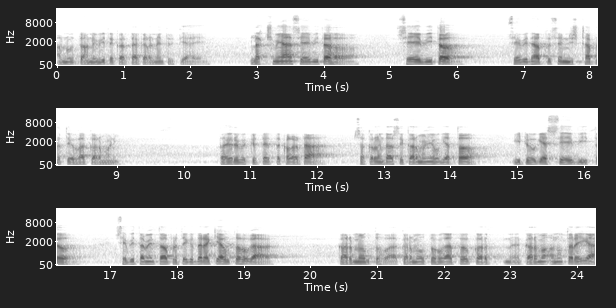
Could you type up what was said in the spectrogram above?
अनुत अनुभित कर्ता करने तृतीय है। लक्ष्मिया सेवित सेवित सेवी धातु से निष्ठा प्रत्यय हुआ कर्मणि। तैरव कृतक खलता सकरता से कर्मणि हो गया त ईट हो गया सेवित। सेवित में त प्रत्यय के द्वारा क्या उत होगा? कर्म उत हुआ कर्म उत होगा तो कर, कर्म अनुत रहेगा।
